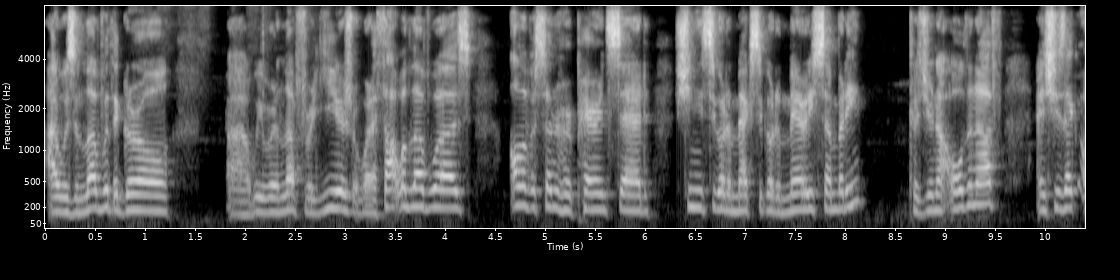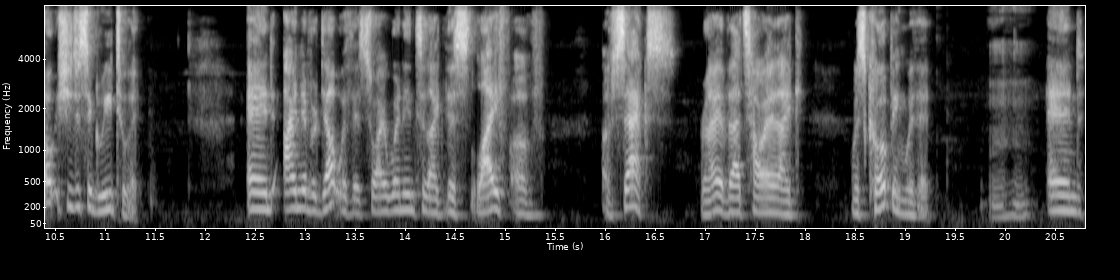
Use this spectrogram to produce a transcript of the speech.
i was in love with a girl. Uh, we were in love for years or what i thought what love was. All of a sudden her parents said she needs to go to mexico to marry somebody because you're not old enough. And she's like oh she just agreed to it and i never dealt with it so i went into like this life of of sex right that's how i like was coping with it Mm-hmm. and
